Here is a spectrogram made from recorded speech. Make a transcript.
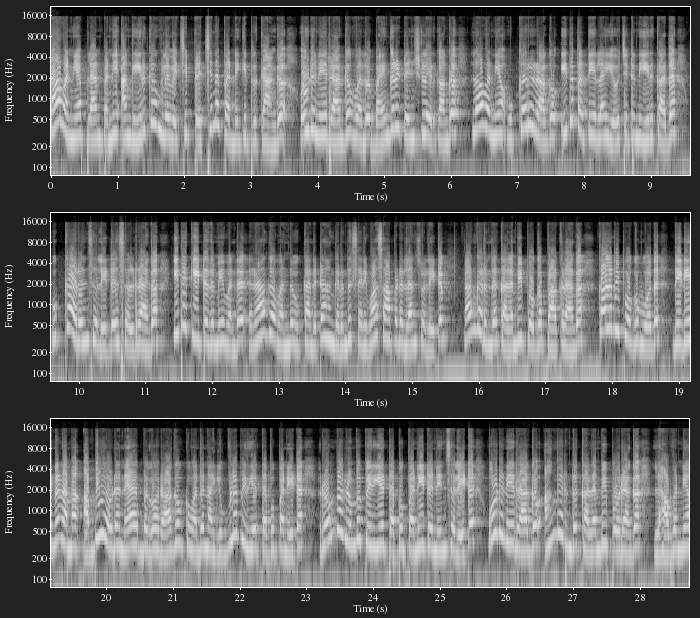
லாவண்யா பிளான் பண்ணி அங்கே இருக்கவங்கள வச்சு பிரச்சனை பண்ணிக்கிட்டு இருக்காங்க. உடனே ராகவ் வந்து பயங்கர டென்ஷனில் இருக்காங்க. லாவண்யா உட்காரு ராகவ் இதை பற்றியெல்லாம் யோசிச்சுட்டு நீ இருக்காத. உட்காருன்னு சொல்லிட்டு சொல்கிறாங்க இதை கேட்டதுமே வந்து ராகவ் வந்து உட்காந்துட்டு அங்கேருந்து சரிவா சாப்பிடலான்னு சொல்லிட்டு அங்கேருந்து கிளம்பி போக பார்க்குறாங்க. கிளம்பி போகும்போது திடீர்னு நம்ம அபியோட ஞாபகம் ராகவுக்கு வந்து நான் எவ்வளோ பெரிய தப்பு பண்ணிட்டேன். ரொம்ப ரொம்ப பெரிய தப்பு பண்ணிட்டேன்னு சொல்லிட்டு உடனே ராகவ் அங்கேருந்து கிளம்பி போகிறாங்க லாவண்யா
